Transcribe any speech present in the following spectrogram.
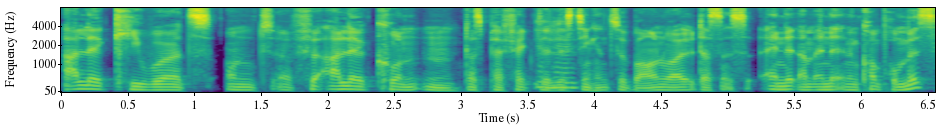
alle Keywords und äh, für alle Kunden das perfekte mhm. Listing hinzubauen, weil das ist, endet am Ende in einem Kompromiss.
